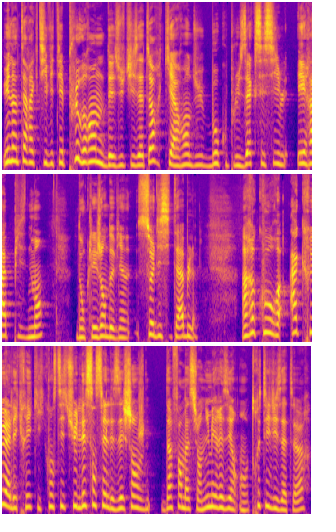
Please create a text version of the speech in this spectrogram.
une interactivité plus grande des utilisateurs qui a rendu beaucoup plus accessible et rapidement, donc les gens deviennent sollicitables, un recours accru à l'écrit qui constitue l'essentiel des échanges d'informations numérisées entre utilisateurs,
